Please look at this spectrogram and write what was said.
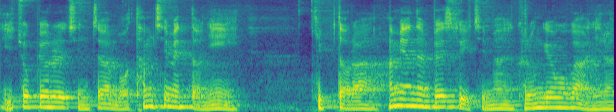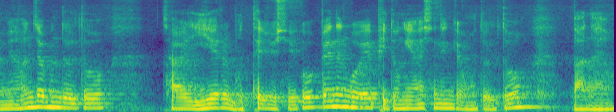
이쪽 뼈를 진짜 뭐 탐침했더니 깊더라 하면은 뺄 수 있지만 그런 경우가 아니라면 환자분들도 잘 이해를 못 해주시고 빼는 거에 비동의 하시는 경우들도 많아요.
